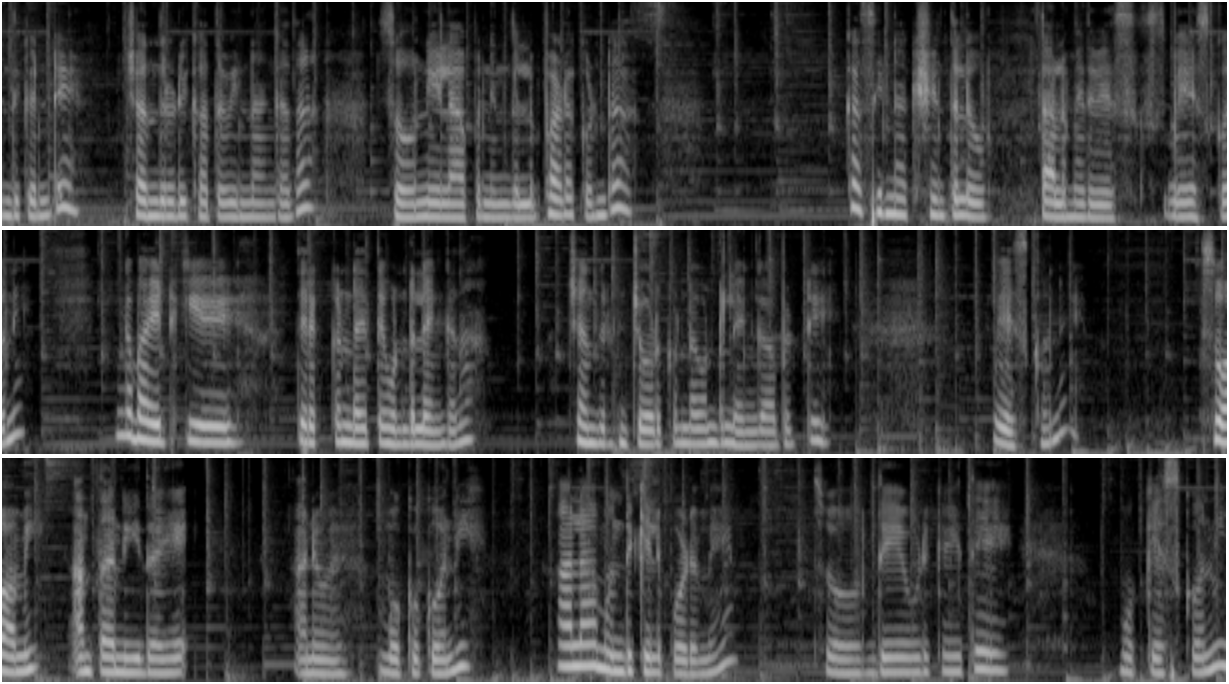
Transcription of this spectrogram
ఎందుకంటే చంద్రుడి కథ విన్నాం కదా సో నీలాప నిందలు పడకుండా కసిన అక్షింతలు తల మీద వేసు వేసుకొని ఇంకా బయటికి తిరగకుండా అయితే ఉండలేం కదా. చంద్రుడిని చూడకుండా ఉండలేం కాబట్టి వేసుకొని స్వామి అంతా నీదయే అని మొక్కుకొని అలా ముందుకెళ్ళిపోవడమే. సో దేవుడికైతే మొక్కేసుకొని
